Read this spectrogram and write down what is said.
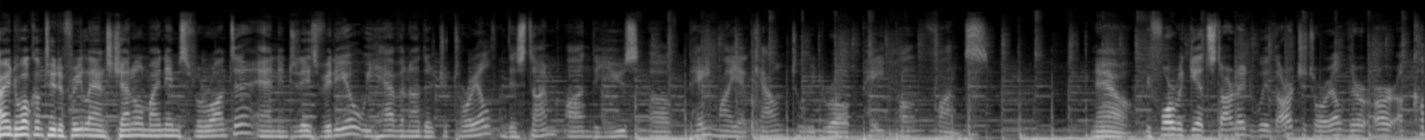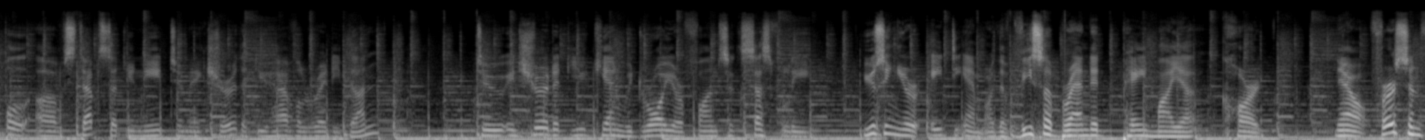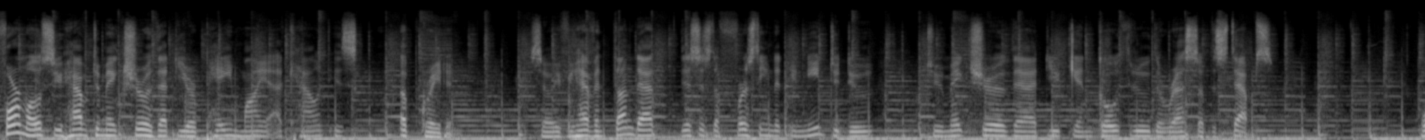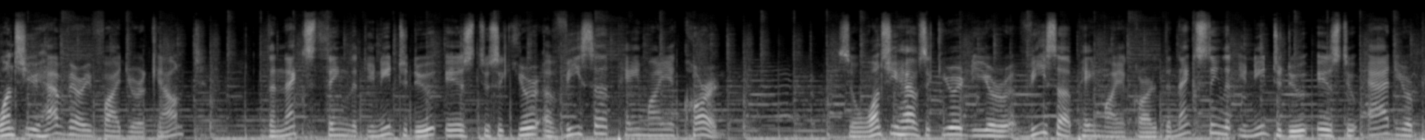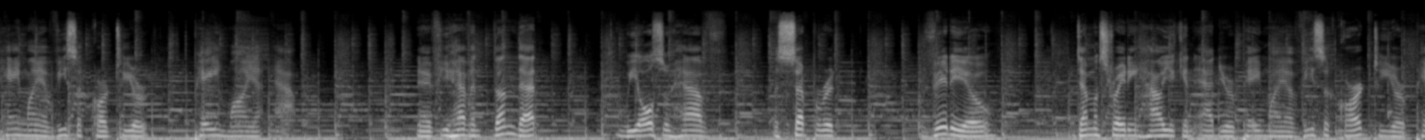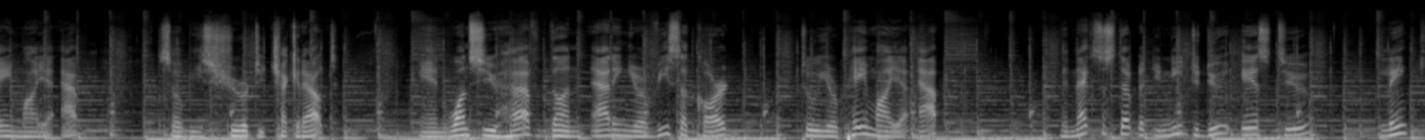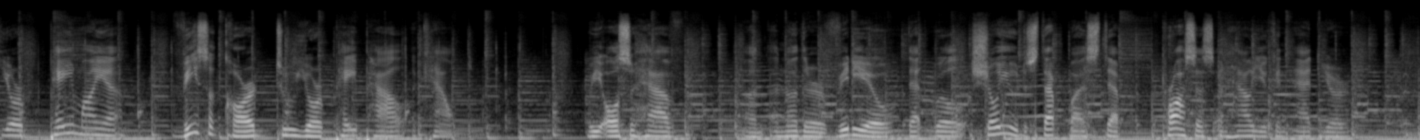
Hi and welcome to the freelance channel. My name is Florante and in today's video we have another tutorial this time on the use of PayMaya account to withdraw PayPal funds. Now before we get started with our tutorial there are a couple of steps that you need to make sure that you have already done to ensure that you can withdraw your funds successfully using your ATM or the Visa branded PayMaya card. Now, first and foremost, you have to make sure that your PayMaya account is upgraded. So if you haven't done that, this is the first thing that you need to do to make sure that you can go through the rest of the steps. Once you have verified your account, the next thing that you need to do is to secure a Visa PayMaya card. So once you have secured your Visa PayMaya card, the next thing that you need to do is to add your PayMaya Visa card to your PayMaya app. Now if you haven't done that, we also have a separate video demonstrating how you can add your PayMaya Visa card to your PayMaya app. So be sure to check it out. And once you have done adding your Visa card to your PayMaya app, the next step that you need to do is to link your PayMaya Visa card to your PayPal account. We also have an, another video that will show you the step-by-step -step process on how you can add your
